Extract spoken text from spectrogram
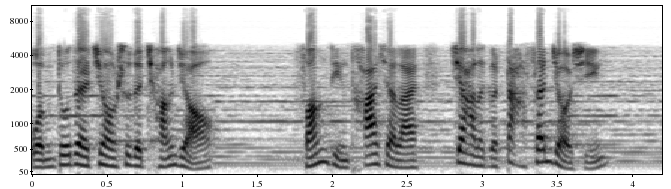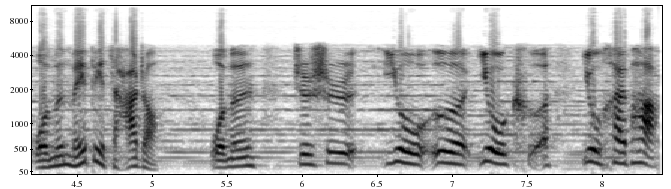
我们都在教室的墙角，房顶塌下来架了个大三角形，我们没被砸着，我们只是又饿又渴又害怕，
